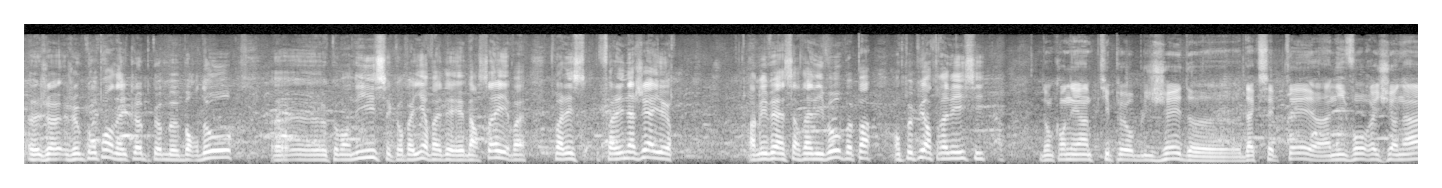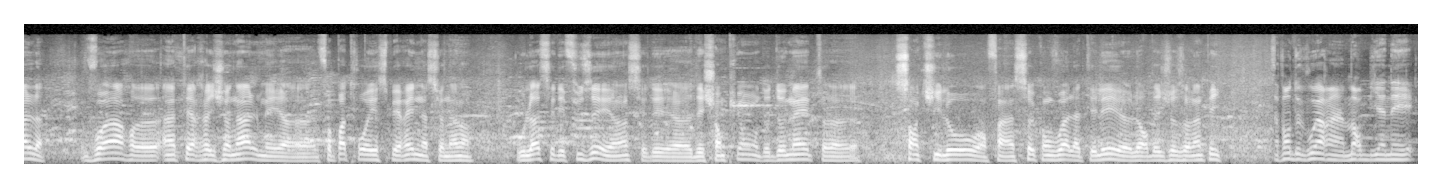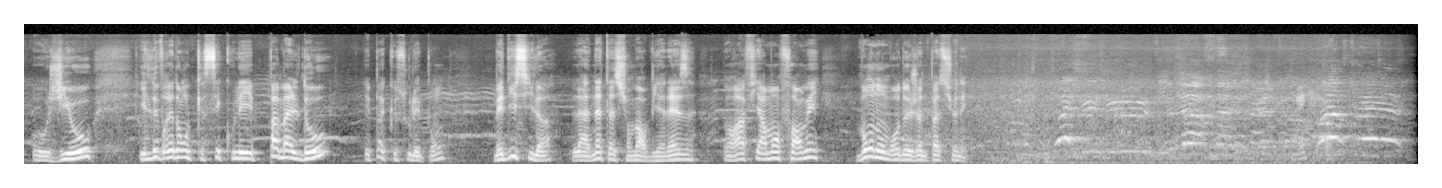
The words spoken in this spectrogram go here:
Euh, je, me comprends, dans des clubs comme Bordeaux, euh, comme Nice et compagnie, enfin des Marseille, il faut, aller, nager ailleurs. Arriver à un certain niveau, on ne peut plus entraîner ici. Donc on est un petit peu obligé d'accepter un niveau régional, voire euh, interrégional, mais il ne faut pas trop espérer nationalement. Où là c'est des fusées, hein, c'est des, des, champions de 2 mètres, 100 kilos, enfin ceux qu'on voit à la télé lors des Jeux Olympiques. Avant de voir un Morbihanais au JO, il devrait donc s'écouler pas mal d'eau. et pas que sous les ponts. Mais d'ici là, la natation morbihannaise aura fièrement formé bon nombre de jeunes passionnés.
